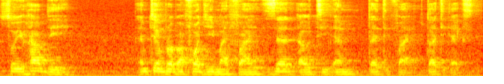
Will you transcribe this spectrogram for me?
So you have the MTN broadband 4G MiFi ZLTM 35 30X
